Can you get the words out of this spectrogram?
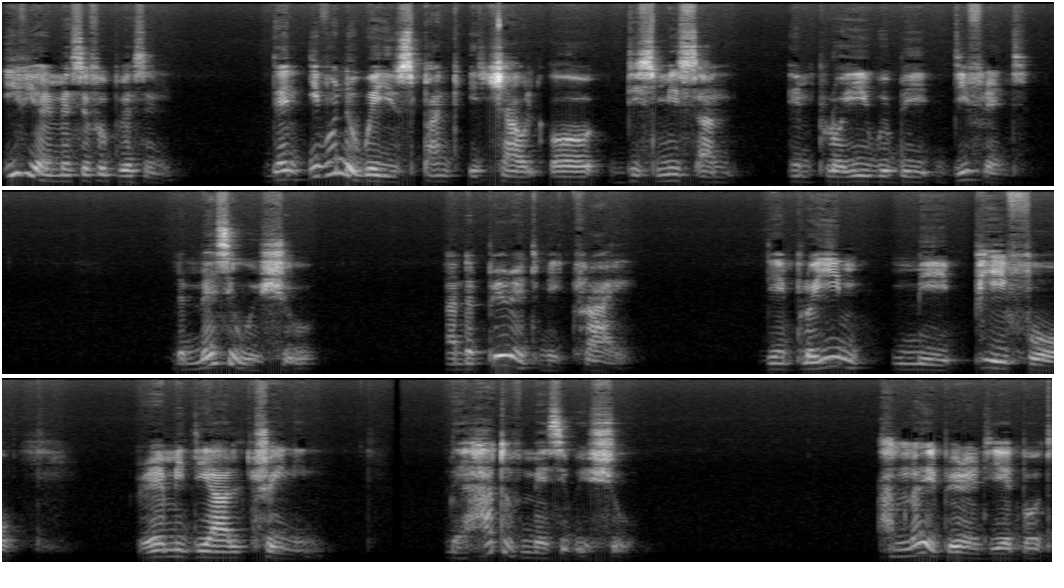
if you're a merciful person, then even the way you spank a child or dismiss an employee will be different. The mercy will show, and the parent may cry. The employee may pay for remedial training. The heart of mercy will show. I'm not a parent yet, but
